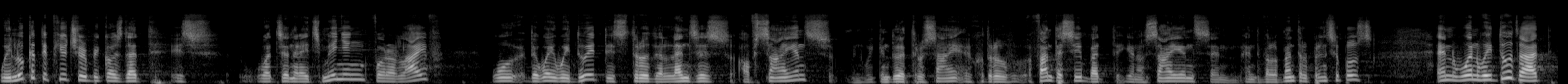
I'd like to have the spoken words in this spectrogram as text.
we look at the future because that is what generates meaning for our life. The way we do it is through the lenses of science. We can do it through, science, through fantasy, but you know, science and, and developmental principles. And when we do that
